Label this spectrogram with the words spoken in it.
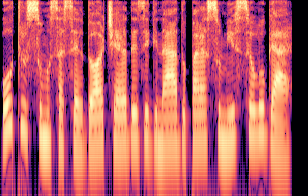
outro sumo sacerdote era designado para assumir seu lugar.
